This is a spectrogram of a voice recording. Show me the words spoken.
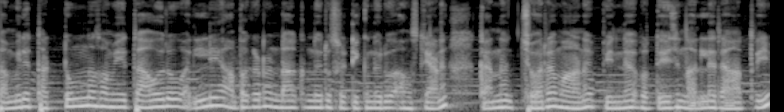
തമ്മിൽ തട്ടുന്ന സമയത്ത് ആ ഒരു വലിയ അപകടം ഉണ്ടാക്കുന്ന ഒരു സൃഷ്ടിക്കുന്ന ഒരു അവസ്ഥയാണ്. കാരണം ചുരമാണ് പിന്നെ പ്രത്യേകിച്ച് നല്ല രാത്രി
